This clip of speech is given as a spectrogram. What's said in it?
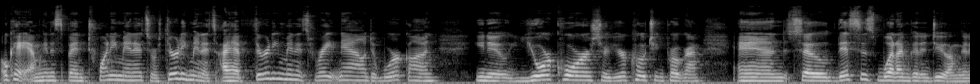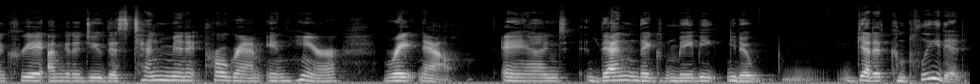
okay, I'm going to spend 20 minutes or 30 minutes, I have 30 minutes right now to work on, you know, your course or your coaching program. And so this is what I'm going to do. I'm going to create, I'm going to do this 10 minute program in here right now. And then they maybe, you know, get it completed.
